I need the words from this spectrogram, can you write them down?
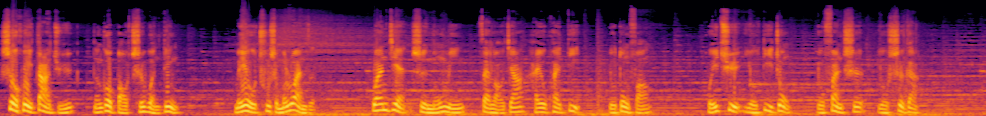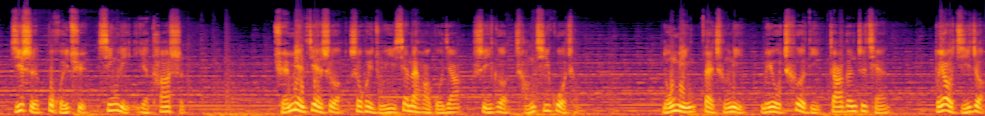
社会大局能够保持稳定，没有出什么乱子。关键是农民在老家还有块地，有栋房。回去有地种，有饭吃，有事干，即使不回去，心里也踏实。全面建设社会主义现代化国家是一个长期过程。农民在城里没有彻底扎根之前，不要急着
